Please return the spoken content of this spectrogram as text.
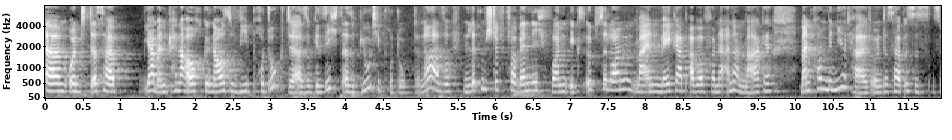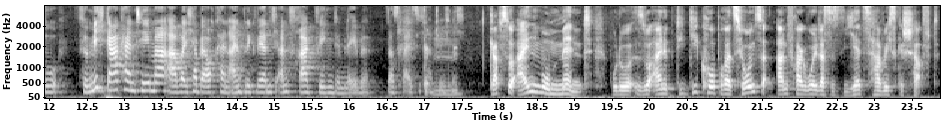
Ähm, und deshalb ja, man kann auch genauso wie Produkte, also Gesichts-, also Beauty-Produkte. Ne? Also einen Lippenstift verwende ich von XY, mein Make-up aber von einer anderen Marke. Man kombiniert halt und deshalb ist es so für mich gar kein Thema, aber ich habe ja auch keinen Einblick, wer mich anfragt wegen dem Label. Das weiß ich natürlich nicht. Gab es so einen Moment, wo du so eine, die, die Kooperationsanfrage, wo du dachtest, jetzt habe ich es geschafft?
